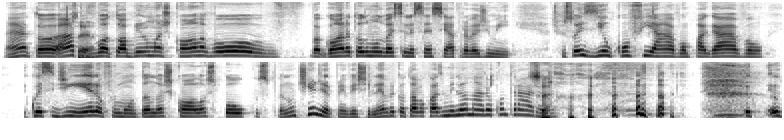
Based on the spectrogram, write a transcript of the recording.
Né? Tô, ah, tô, Certo. tô abrindo uma escola, vou. Agora todo mundo vai se licenciar através de mim. As pessoas iam, confiavam, pagavam. E com esse dinheiro eu fui montando a escola aos poucos, porque eu não tinha dinheiro para investir. Lembra que eu estava quase milionário ao contrário. né? eu, eu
